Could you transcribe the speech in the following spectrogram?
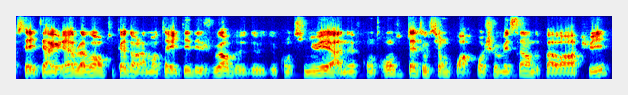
ça a été agréable à voir en tout cas dans la mentalité des joueurs de, de continuer à 9 contre 11. Peut-être aussi on pourra reprocher au Messin de ne pas avoir appuyé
